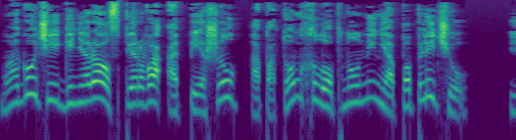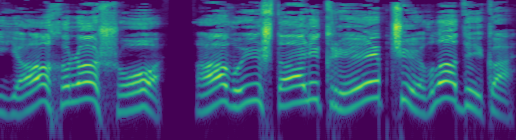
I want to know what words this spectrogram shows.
Могучий генерал сперва опешил, а потом хлопнул меня по плечу. «Я хорошо, а вы стали крепче, владыка!»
